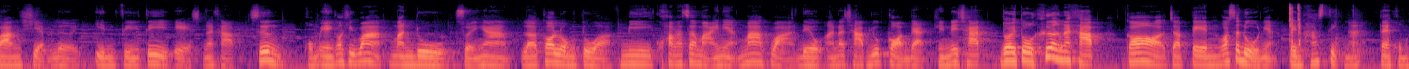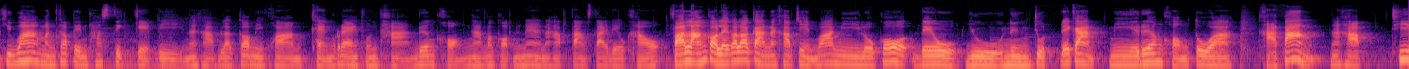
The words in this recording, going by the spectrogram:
บางเฉียบเลย Infinity Edge นะครับ ซึ่งผมเองก็คิดว่ามันดูสวยงาม แล้วก็ลงตัวมีความทันสมัยเนี่ยมากกว่าเดลอันดาชาร์ปยุคก่อนแบบเห็นได้ชัด โดยตัวเครื่องนะครับก็จะเป็นวัสดุเนี่ยเป็นพลาสติกนะ แต่ผมคิดว่ามันก็เป็นพลาสติกเกรดดีนะครับ แล้วก็มีความแข็งแรงทนทานเรื่องของงานประกอบแน่ๆนะครับ ตามสไตล์เดลเขาฝาหลังก่อนเลยก็แล้วกันนะครับ จะเห็นว่ามีโลโก้เดลอยู่ 1 จุดด้วยกัน มีเรื่องของตัวขาตั้งนะครับ ที่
